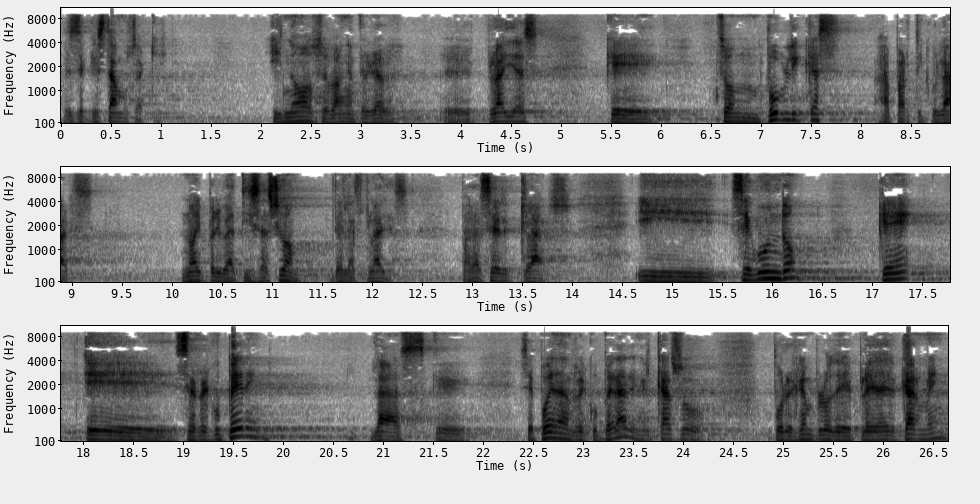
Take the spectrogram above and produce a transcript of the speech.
desde que estamos aquí y no se van a entregar eh, playas que son públicas a particulares. No hay privatización de las playas, para ser claros. Y segundo, que eh, se recuperen las que se puedan recuperar. En el caso, por ejemplo, de Playa del Carmen,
